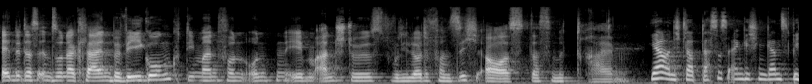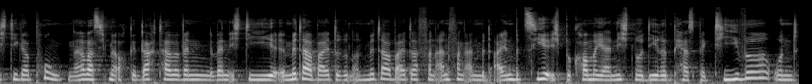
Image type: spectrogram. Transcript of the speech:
endet das in so einer kleinen Bewegung, die man von unten eben anstößt, wo die Leute von sich aus das mittreiben. Ja, und ich glaube, das ist eigentlich ein ganz wichtiger Punkt, ne? was ich mir auch gedacht habe, wenn, wenn ich die Mitarbeiterinnen und Mitarbeiter von Anfang an mit einbeziehe. Ich bekomme ja nicht nur deren Perspektive und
